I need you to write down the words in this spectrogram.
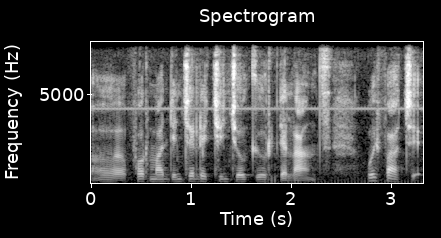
uh, format din cele 5 ochiuri de lanț. Voi face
